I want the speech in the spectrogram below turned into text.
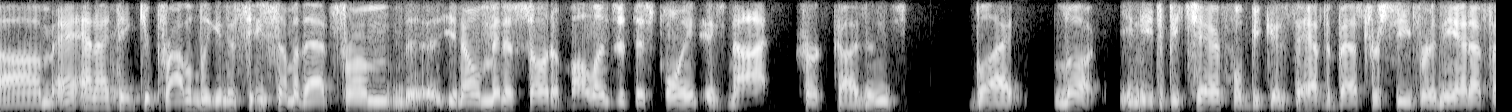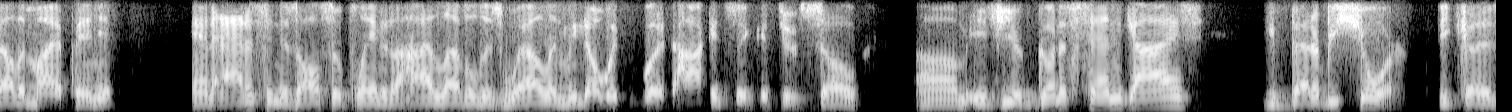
Um, and, and I think you're probably going to see some of that from uh, you know Minnesota. Mullens at this point is not Kirk Cousins, but look, you need to be careful because they have the best receiver in the NFL, in my opinion. And Addison is also playing at a high level as well, and we know what what Hockenson could do. So um, if you're going to send guys, you better be sure because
